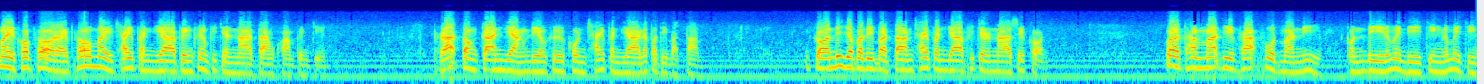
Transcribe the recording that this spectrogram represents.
ไม่ครบเพราะอะไร เพราะไม่ใช้ปัญญาเป็นเครื่องพิจารณาตามความเป็นจริง พระต้องการอย่างเดียวคือคนใช้ปัญญาและปฏิบัติตาม ก่อนที่จะปฏิบัติตามใช้ปัญญาพิจารณาเสียก่อน ว่าธรรมะที่พระพูดมานี่คนดีหรือไม่ดีจริงหรือไม่จริง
